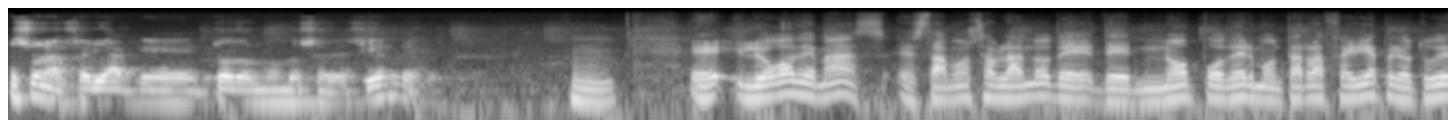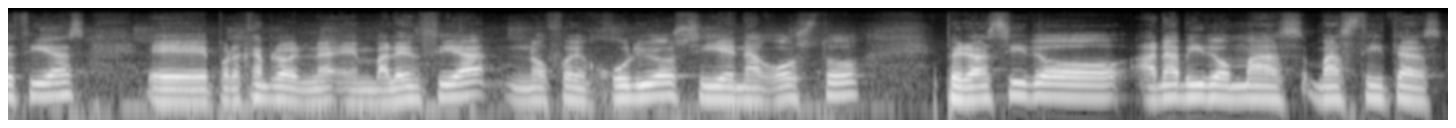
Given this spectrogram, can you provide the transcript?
es una feria que todo el mundo se defiende. Mm. Eh, y luego además estamos hablando de, no poder montar la feria, pero tú decías, eh, por ejemplo, en, Valencia no fue en julio, sí en agosto, pero han sido, han habido más, más citas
